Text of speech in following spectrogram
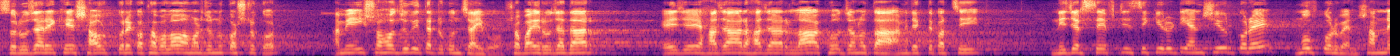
সো রোজা রেখে শাউট করে কথা বলাও আমার জন্য কষ্টকর। আমি এই সহযোগিতাটুকুন চাইব। সবাই রোজাদার এই যে হাজার হাজার লাখ জনতা আমি দেখতে পাচ্ছি, নিজের সেফটি সিকিউরিটি এনশিওর করে মুভ করবেন। সামনে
